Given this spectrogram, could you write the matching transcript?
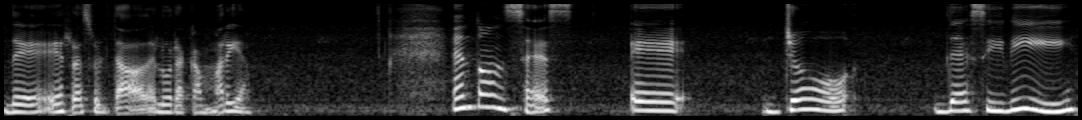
del resultado del huracán María. Entonces, eh, yo decidí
